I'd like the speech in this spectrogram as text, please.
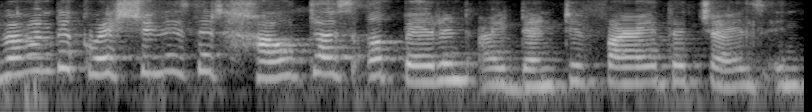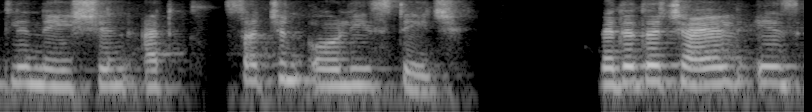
Ma'am, the question is that how does a parent identify the child's inclination at such an early stage? Whether the child is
